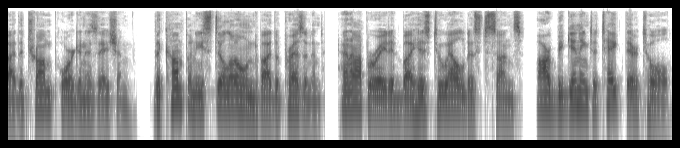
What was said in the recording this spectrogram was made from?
by the Trump Organization, the company still owned by the president and operated by his two eldest sons, are beginning to take their toll.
